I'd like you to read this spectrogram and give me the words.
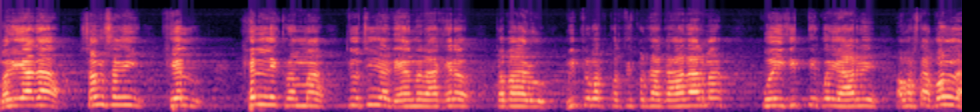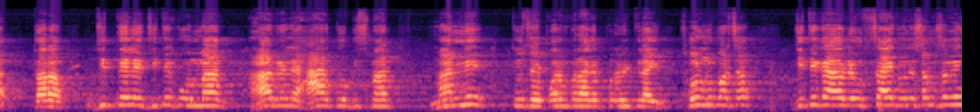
मर्यादा सँगसँगै खेल खेल्ने क्रममा त्यो चिजलाई ध्यानमा राखेर तपाईँहरू मित्रवत प्रतिस्पर्धाका आधारमा कोही जित्ने कोही हार्ने अवस्था बन्ला तर जित्नेले जितेको उन्माद हार्नेले हारको विस्मात मान्ने त्यो चाहिँ परम्परागत प्रवृत्तिलाई छोड्नुपर्छ। जितेकाहरूले उत्साहित हुने सँगसँगै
